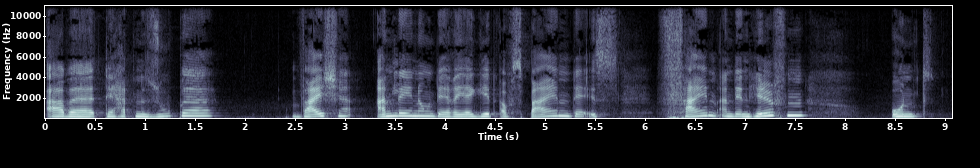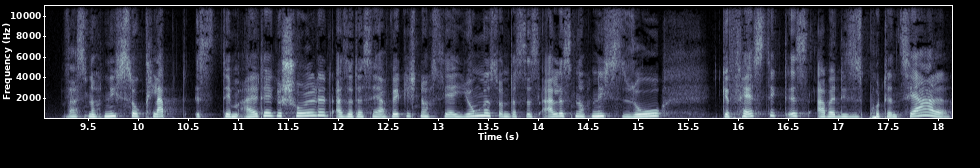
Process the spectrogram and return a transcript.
aber der hat eine super weiche Anlehnung, der reagiert aufs Bein, der ist fein an den Hilfen und was noch nicht so klappt, ist dem Alter geschuldet, also dass er auch wirklich noch sehr jung ist und dass das alles noch nicht so gefestigt ist, aber dieses Potenzial,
